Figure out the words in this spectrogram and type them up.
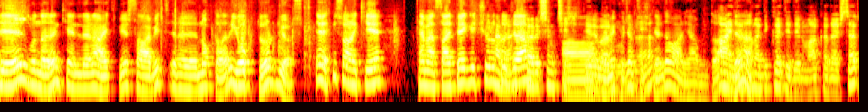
değildir. Bunların kendilerine ait bir sabit e, noktaları yoktur diyoruz. Evet bir sonraki hemen sayfaya geçiyoruz Hemen hocam. karışım çeşitleri Aa, var Demek burada. hocam çeşitleri de var ya burada. Aynen değil mi? buna dikkat edelim arkadaşlar.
